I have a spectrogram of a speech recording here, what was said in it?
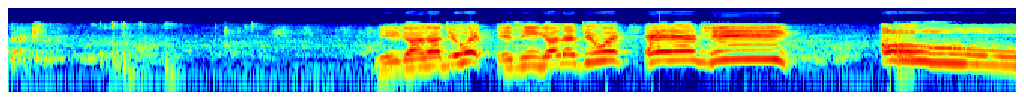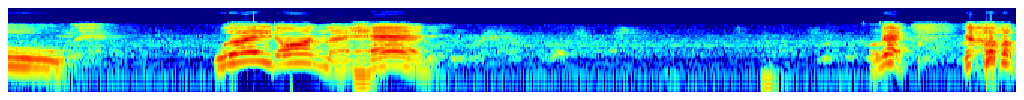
back here. He gonna do it? Is he gonna do it? And he... Oh! Right on the head. Okay.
